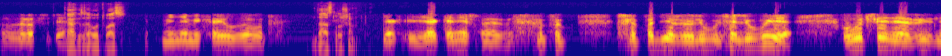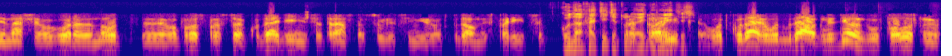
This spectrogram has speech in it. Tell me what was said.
Здравствуйте. Как зовут вас? Меня Михаил зовут. Да, слушаем. Я, я конечно, поддерживаю люб- любые улучшения жизни нашего города, но вот э, вопрос простой. Куда денется транспорт с улицы Мира? Вот куда он испарится? Куда хотите, туда и девайтесь. Вот куда, вот да, вот мы сделаем двухполосную,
